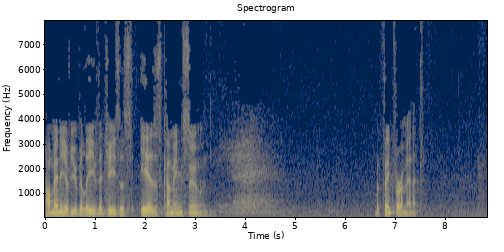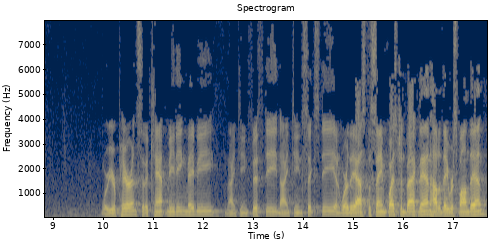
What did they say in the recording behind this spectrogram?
How many of you believe that Jesus is coming soon? But think for a minute. Were your parents at a camp meeting maybe 1950, 1960, and were they asked the same question back then? How did they respond then?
